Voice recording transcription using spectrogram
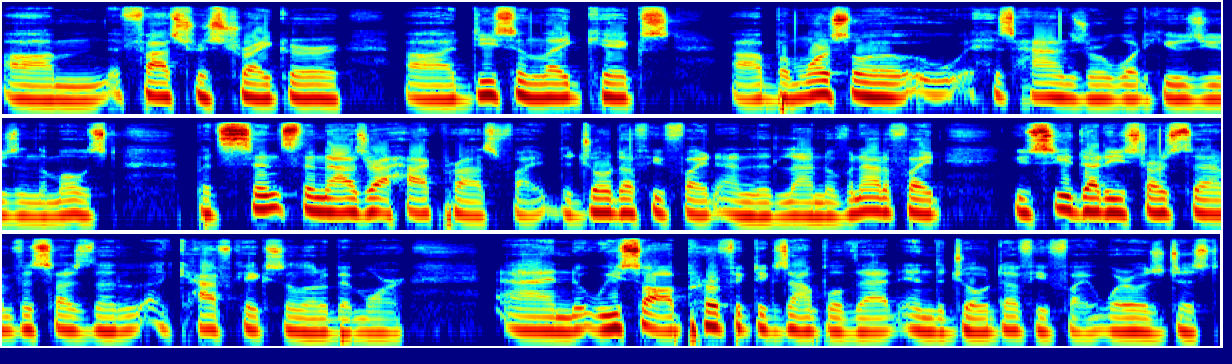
um, faster striker, uh, decent leg kicks, uh, but more so his hands were what he was using the most. But since the Nasrat Haqparast fight, the Joe Duffy fight, and the Lando Vannata fight, you see that he starts to emphasize the calf kicks a little bit more. And we saw a perfect example of that in the Joe Duffy fight, where it was just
